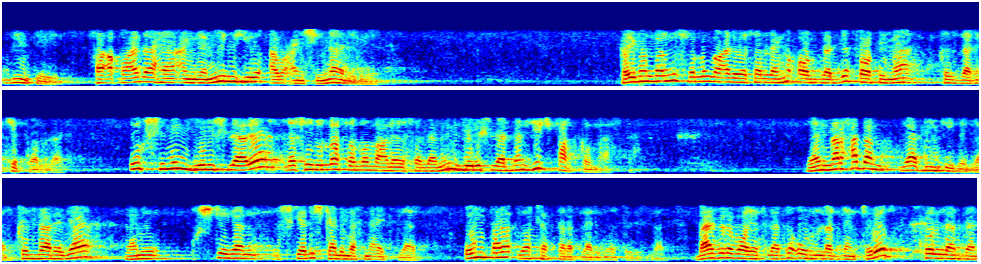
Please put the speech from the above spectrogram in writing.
بنتي فأقعدها عن يمينه أو عن شماله payg'ambarimiz sollallohu alayhi vasallamni oldilariga fotima qizlari kelib qoldilar. U kishining yurishlari rasululloh sollallohu alayhi vasallamning yurishlaridan hech farq qilmasdi. Ya'ni marhaban ya binti dedilar. Qizlariga ya'ni xush kelgan xush kelish kalimasini aytdilar. O'ng taraf yo chap taraflariga o'tkazdilar. Ba'zi rivoyatlarda o'rinlaridan turib qo'llaridan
